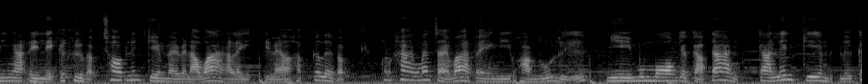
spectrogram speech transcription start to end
มีงานอดิเรกก็คือแบบชอบเล่นเกมในเวลาว่างอะไรอยู่แล้วครับ ก็เลยแบบ ค่อนข้างมั่นใจว่าตัวเองมีความรู้หรือมีมุมมองเกี่ยวกับด้านการเล่นเกมหรือก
